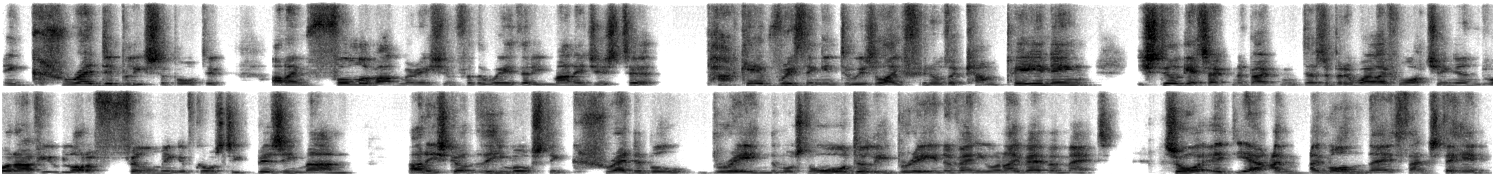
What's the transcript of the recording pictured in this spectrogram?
incredibly supportive. And I'm full of admiration for the way that he manages to pack everything into his life. You know, the campaigning, he still gets out and about and does a bit of wildlife watching and what have you, a lot of filming. Of course, he's busy man and he's got the most incredible brain, the most orderly brain of anyone I've ever met. So it, yeah, I'm I'm on there thanks to him.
